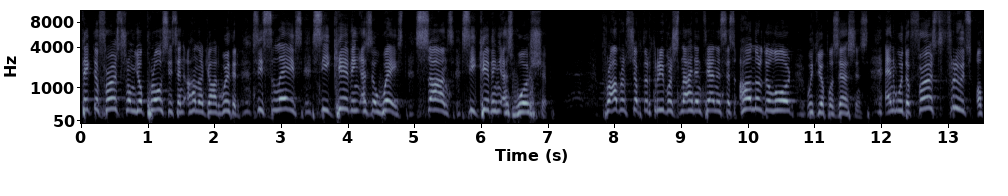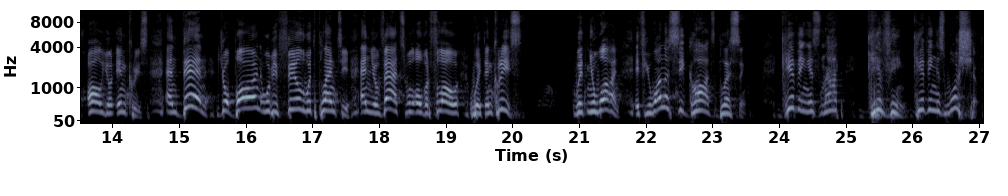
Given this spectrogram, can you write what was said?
Take the first from your proceeds and honor God with it. See, slaves see giving as a waste. Sons see giving as worship. Proverbs chapter 3 verse 9 and 10 it says honor the Lord with your possessions and with the first fruits of all your increase and then your barn will be filled with plenty and your vats will overflow with increase with new wine. If you want to see God's blessing giving is not giving, giving is worship.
